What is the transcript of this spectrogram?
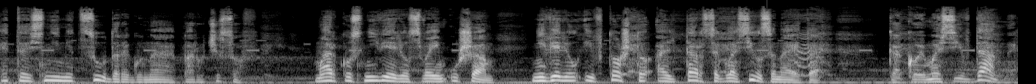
это снимет судорогу на пару часов. Маркус не верил своим ушам, не верил и в то, что Альтар согласился на это. Какой массив данных?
